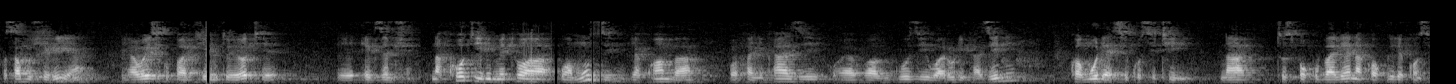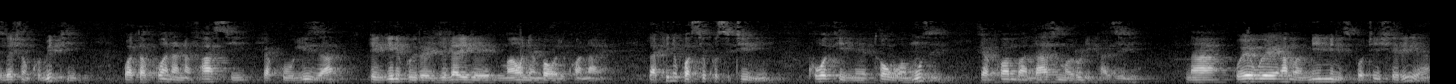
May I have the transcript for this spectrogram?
kwa sababu sheria hawezi kupatia mtu yoyote e, exemption. Na koti limetoa uamuzi ya kwamba wafanyikazi wauguzi warudi kazini kwa muda ya siku sitini, na tusipokubaliana kwa ile conciliation committee watakuwa na nafasi ya kuuliza pengine kuirejelea ile maoni ambayo walikuwa nayo, lakini kwa siku sitini koti imetoa uamuzi ya kwamba lazima warudi kazini, na wewe ama mimi nisipotii sheria,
